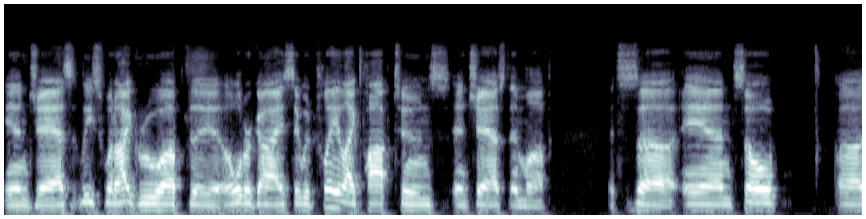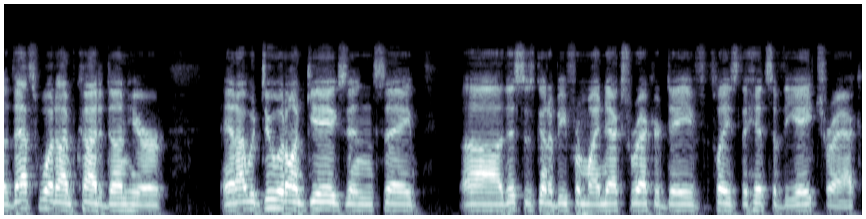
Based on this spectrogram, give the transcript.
in jazz. At least when I grew up, the older guys they would play like pop tunes and jazz them up. It's uh, and so uh, that's what I've kind of done here. And I would do it on gigs and say, uh, "This is going to be from my next record." Dave plays the hits of the eight track,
